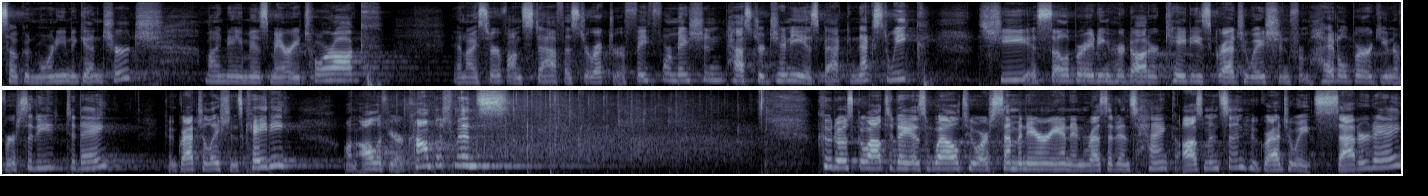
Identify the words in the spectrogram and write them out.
So, good morning again, church. My name is Mary Torok, and I serve on staff as Director of Faith Formation. Pastor Jenny is back next week. She is celebrating her daughter Katie's graduation from Heidelberg University today. Congratulations, Katie, on all of your accomplishments. Kudos go out today as well to our seminarian in residence, Hank Osmondson, who graduates Saturday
